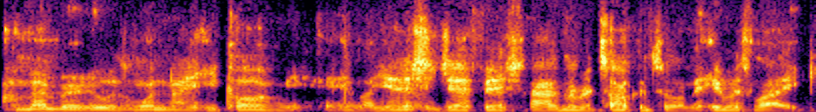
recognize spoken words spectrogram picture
I remember it was one night he called me and he was like, "Yeah, this is Jedd Fisch. And I remember talking to him, and he was like,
